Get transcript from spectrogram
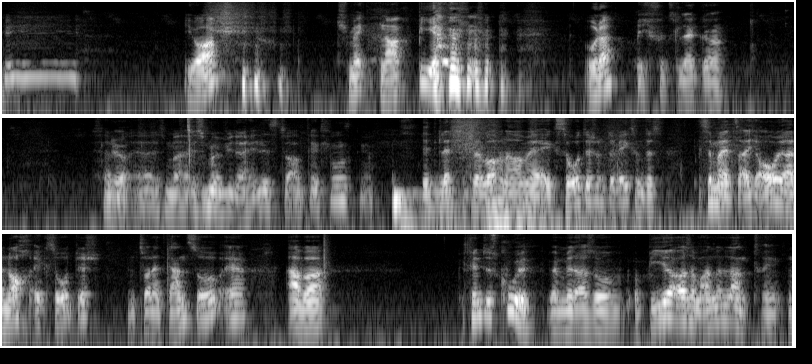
Ja. Schmeckt nach Bier. Oder? Ich find's lecker. Ist, halt Ja. mal, ja, ist, mal, ist mal wieder helles zur Abwechslung. Ja. Ja, die letzten zwei Wochen waren wir ja exotisch unterwegs und das sind wir jetzt eigentlich auch ja noch exotisch. Und zwar nicht ganz so, aber ich finde es cool, wenn wir da so Bier aus einem anderen Land trinken.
